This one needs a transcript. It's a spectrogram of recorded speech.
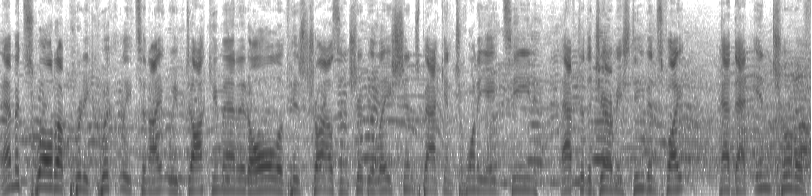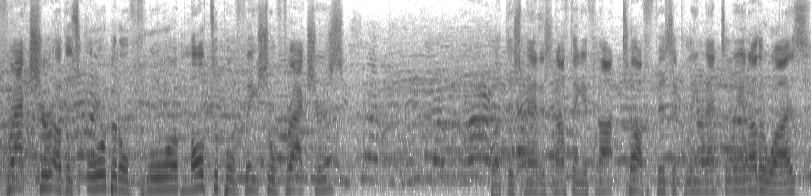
Emmett swelled up pretty quickly tonight. We've documented all of his trials and tribulations back in 2018 after the Jeremy Stephens fight. Had that internal fracture of his orbital floor, multiple facial fractures. But this man is nothing if not tough physically, mentally, and otherwise.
